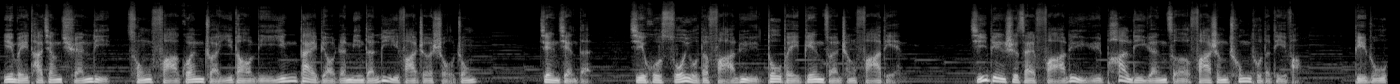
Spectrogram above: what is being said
因为它将权力从法官转移到理应代表人民的立法者手中。渐渐的，几乎所有的法律都被编纂成法典，即便是在法律与判例原则发生冲突的地方，比如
